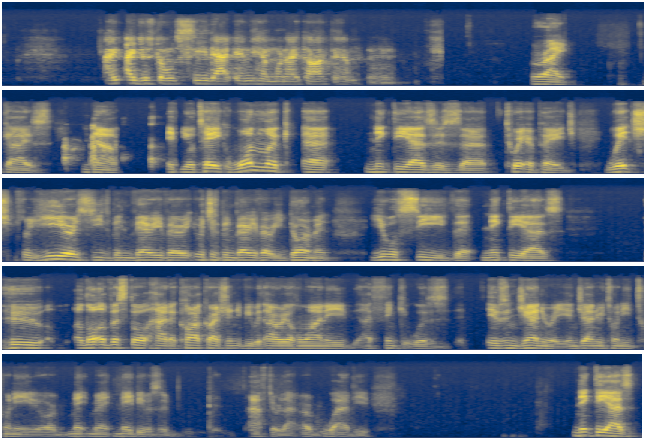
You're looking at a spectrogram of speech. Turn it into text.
I, I just don't see that in him when I talk to him. Right, guys. Now, if you'll take one look at Nick Diaz's uh, Twitter page, which for years he's been very, very, which has been very, very dormant, you will see that Nick Diaz, who a lot of us thought had a car crash interview with Ariel Helwani, I think it was it was in January, in January 2020, or may, may, maybe it was after that or what have you. Nick Diaz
